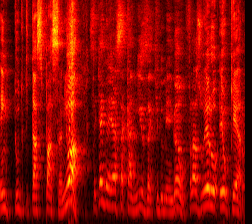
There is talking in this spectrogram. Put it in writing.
em tudo que está se passando. E ó, você quer ganhar essa camisa aqui do Mengão? Flazoeiro, eu quero.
